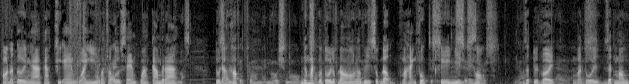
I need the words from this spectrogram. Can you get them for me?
Họ đã tới nhà các chị em của anh ý và cho tôi xem qua camera. Tôi đã khóc. Nước mắt của tôi lúc đó là vì xúc động và hạnh phúc khi nhìn thấy họ. Rất tuyệt vời và tôi rất mong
